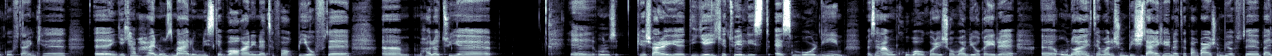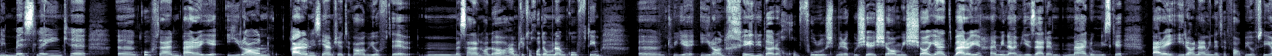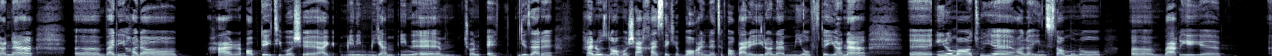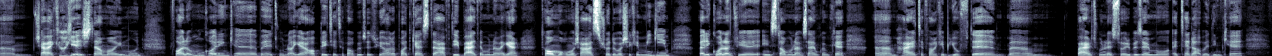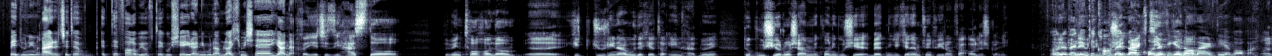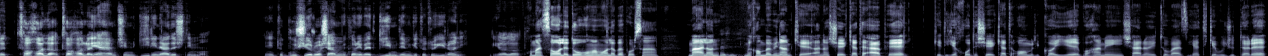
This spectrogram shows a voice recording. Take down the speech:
گفتن که یکم هنوز معلوم نیست که واقعا این اتفاق بیفته. حالا توی اون کشورهای دیگه ای که توی لیست اسم بردیم مثل همون کوبا و کره شمالی و غیره اونا احتمالشون بیشتره که این اتفاق براشون بیفته. ولی مثل این که گفتن برای ایران قرار نیست که همچین اتفاق بیفته. مثلا حالا همونطور که خودمونم گفتیم توی ایران خیلی داره خوب فروش میره گوشی شامی. شاید برای همینم یه ذره معلوم نیست که برای ایران هم این اتفاق بیفته یا نه. ولی حالا هر update ی باشه یعنی میگم این چون یه ذره هنوز نامشخصه که واقعا این اتفاق برای ایران هم میفته یا نه. اینو ما توی حالا اینستامون و بقیه شبکه های اجتماعیمون follow مون کنین که بهتون اگر update اتفاق بیفته توی حالا پادکست هفته بعدمون هم اگر تا اون موقع مشخص شده باشه که میگیم. ولی کلا توی اینستامون هم سعی می‌کنیم که هر اتفاقی که بیفته براتون استوری بذاریم و اطلاع بدیم که بدونین قراره چه اتفاق بیفته. گوشی ایرانیمون هم لاک میشه یا نه؟ خیلی یه چیزی هست دا. ببین تا حالا هیچ جوری نبوده که تا این حد. ببین تو گوشی روشن می‌کنی گوشی بهت میگه که نمی‌تونی تو ایران فعالش کنی. آره ولی اینکه کامل لاک کنه دیگه نامردیه واقعا. آره تا حالا تا حالا یه همچین گیری نداشتیم ما. یعنی تو گوشی رو روشن می‌کنی بهت گیر میده میگه تو تو ایرانی. حالا خب من سوال دومم حالا بپرسم. من الان می‌خوام ببینم که الان شرکت اپل که دیگه خود شرکت آمریکاییه با همه این شرایط و وضعیتی که وجود داره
